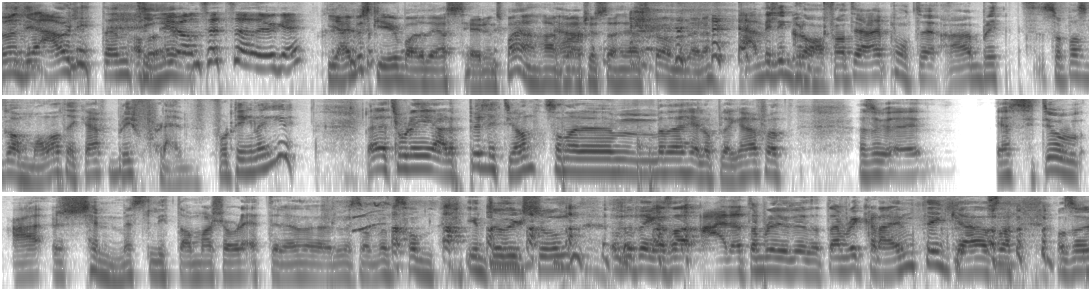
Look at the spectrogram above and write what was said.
men det er jo litt den tingen Uansett så er det jo gøy. Jeg beskriver bare det jeg ser rundt meg. jeg, her på Ja. Jeg skal med dere. Jeg er veldig glad for at jeg på en måte er blitt såpass gammel at jeg ikke blir flau for ting lenger. Jeg tror det hjelper litt grann, sånn her, med det hele opplegget her. For at altså, jeg- sitter jo og skjemmes litt av meg sjøl etter en, liksom, en sånn introduksjon. Og så tenker jeg sånn Nei, dette blir, dette blir kleint, tenker jeg. Og så, og, så,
